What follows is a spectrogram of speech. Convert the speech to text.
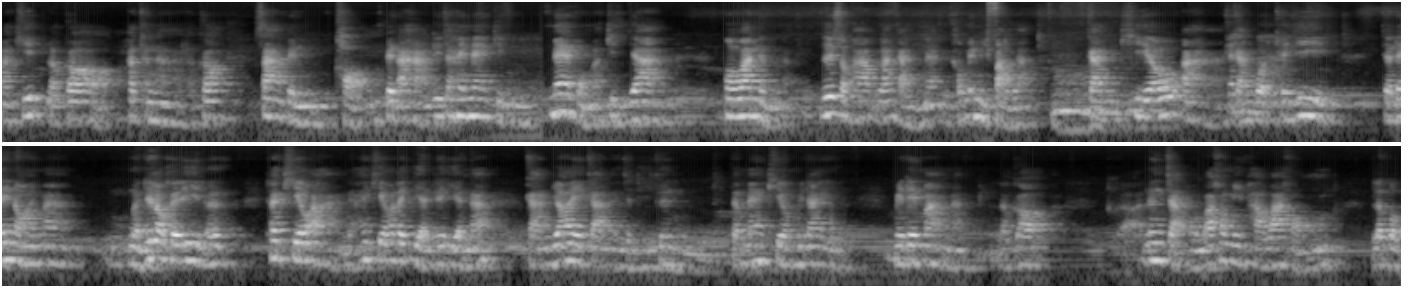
มาคิดแล้วก็พัฒนาแล้วก็สร้างเป็นของเป็นอาหารที่จะให้แม่กิน แม่ผมมากินยาก เพราะว่าหนึ่งอะด้วยสภาพร่างกายของแม่คือเขาไม่มีฟันละการเคี้ยวอาหารการบดขยี้จะได้น้อยมาก เหมือนที่เราเคยได้ยินเออถ้าเคี้ยวอาหารเนี่ยให้เคี้ยวละเอียดละเอียดนะการย่อยการอะไรจะดีขึ้น แต่แม่เคี้ยวไม่ได้ไม่ได้มากนะแล้วก็ เนื่องจากผมว่าเขามีภาวะของระบบ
